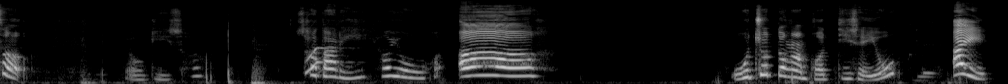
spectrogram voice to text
하면서. 여기서. 사다리 혀요 아 5초 동안 버티세요. 아이.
